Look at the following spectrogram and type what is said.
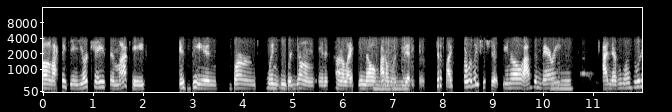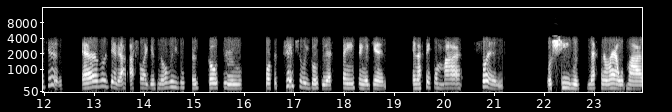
Um, I think in your case, in my case, it's being burned when we were young, and it's kind of like, you know, I don't want to do that again. Just like a relationship, you know, I've been married, Mhm. I never want to do it again, ever again. I, I feel like there's no reason to go through or potentially go through that same thing again. And I think when my friend, where she was messing around with my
